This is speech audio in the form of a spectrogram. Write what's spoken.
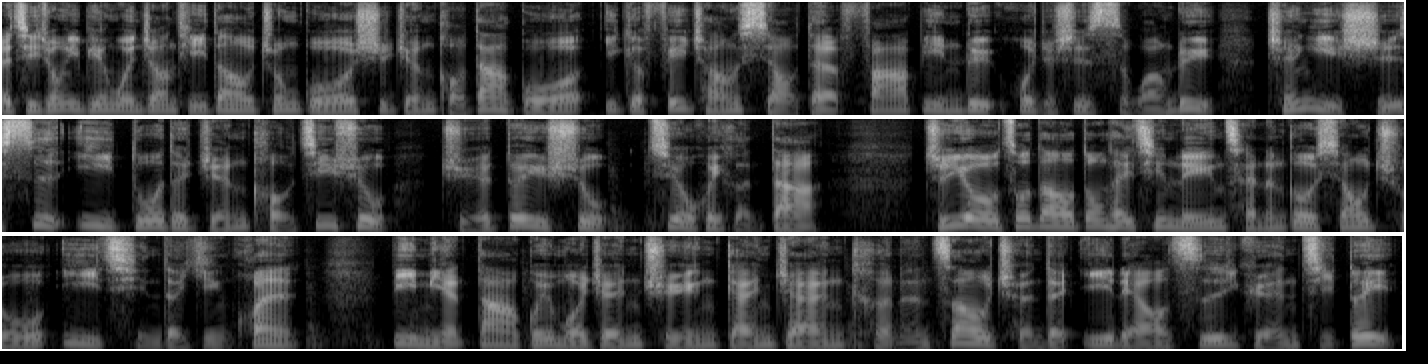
而其中一篇文章提到，中国是人口大国，一个非常小的发病率或者是死亡率，乘以十四亿多的人口基数。绝对数就会很大，只有做到动态清零，才能够消除疫情的隐患，避免大规模人群感染可能造成的医疗资源挤兑，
